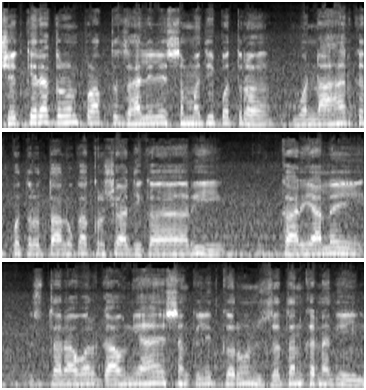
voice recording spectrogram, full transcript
शेतकऱ्याकडून प्राप्त झालेले संमतीपत्र व नाहरकत पत्र तालुका कृषी अधिकारी कार्यालय स्तरावर गावनिहाय संकलित करून जतन करण्यात येईल.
